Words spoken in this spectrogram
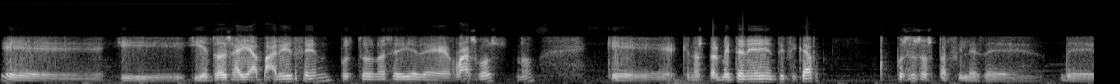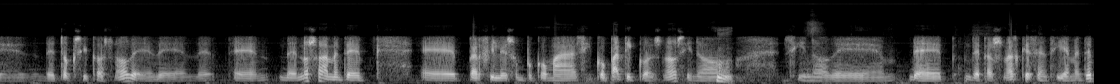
eh, y, y entonces ahí aparecen, pues toda una serie de rasgos, ¿no? Que, que nos permiten identificar, pues esos perfiles de, de, de tóxicos, ¿no? De, de, no solamente eh, perfiles un poco más psicopáticos, ¿no? Sino, Hmm. sino de, de, personas que sencillamente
